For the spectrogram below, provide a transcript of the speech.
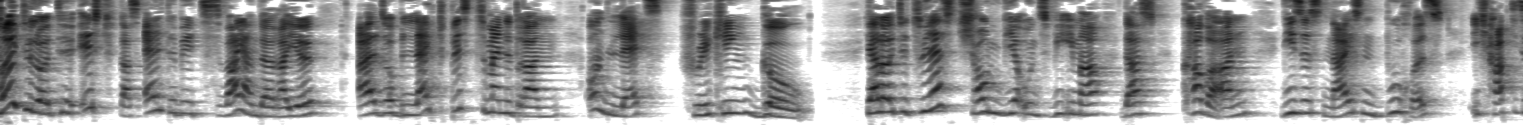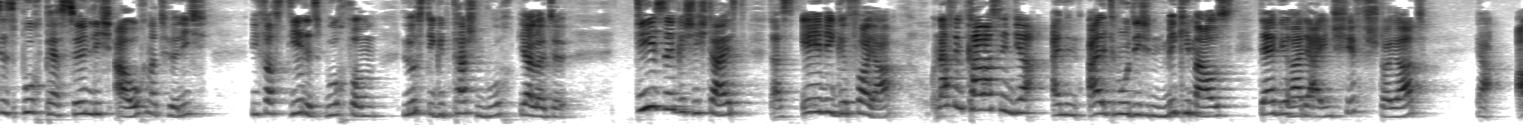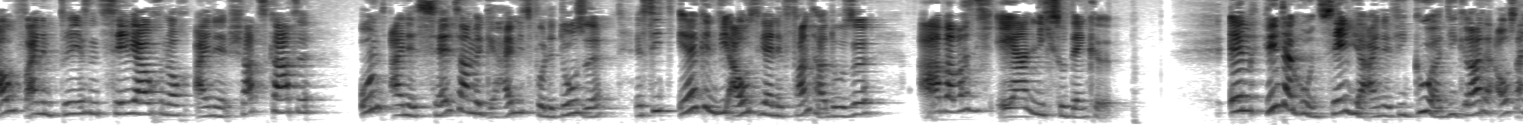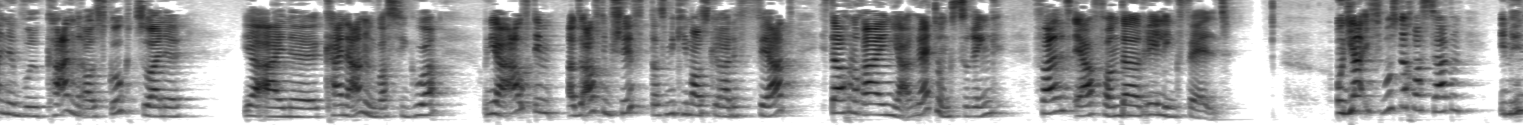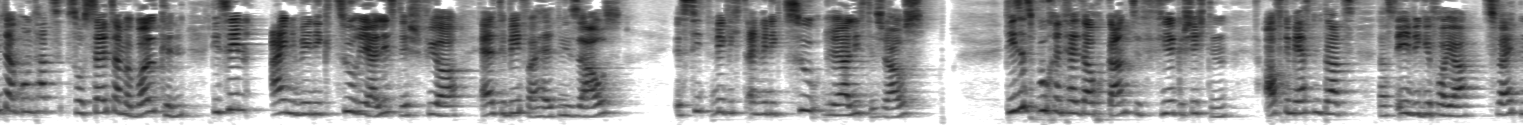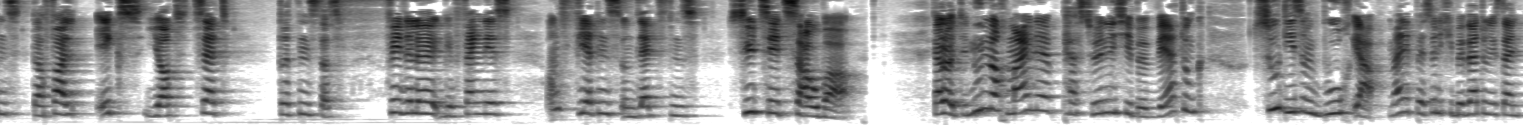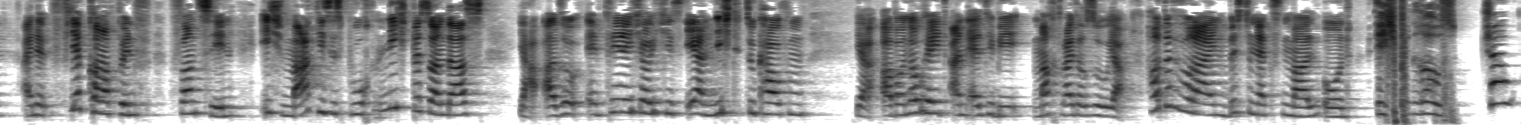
Heute, Leute, ist das LTB 2 an der Reihe, also bleibt bis zum Ende dran und let's freaking go! Ja, Leute, zuerst schauen wir uns wie immer das Cover an, dieses nicen Buches. Ich habe dieses Buch persönlich auch, natürlich, wie fast jedes Buch vom lustigen Taschenbuch. Ja, Leute, diese Geschichte heißt Das ewige Feuer und auf dem Cover sehen wir einen altmodischen Mickey Mouse, der gerade ein Schiff steuert ja, auf einem Tresen sehen wir auch noch eine Schatzkarte und eine seltsame, geheimnisvolle Dose. Es sieht irgendwie aus wie eine Fanta-Dose, aber was ich eher nicht so denke. Im Hintergrund sehen wir eine Figur, die gerade aus einem Vulkan rausguckt, so eine, ja, eine, keine Ahnung was Figur. Und ja, auf dem, also auf dem Schiff, das Mickey Mouse gerade fährt, ist auch noch ein, ja, Rettungsring, falls er von der Reling fällt. Und ja, ich muss noch was sagen. Im Hintergrund hat es so seltsame Wolken. Die sehen ein wenig zu realistisch für LTB-Verhältnisse aus. Es sieht wirklich ein wenig zu realistisch aus. Dieses Buch enthält auch ganze vier Geschichten. Auf dem ersten Platz das ewige Feuer, zweitens der Fall XJZ, drittens das Fidele Gefängnis und viertens und letztens Südsee Zauber. Ja Leute, nun noch meine persönliche Bewertung zu diesem Buch, ja, meine persönliche Bewertung ist ein, eine 4,5 von 10. Ich mag dieses Buch nicht besonders. Ja, also empfehle ich euch es eher nicht zu kaufen. Ja, aber no hate an LTB. Macht weiter so. Ja, haut dafür rein. Bis zum nächsten Mal und ich bin raus. Ciao.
